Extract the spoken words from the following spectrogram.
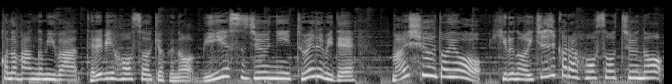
この番組はテレビ放送局の BS1212 で毎週土曜昼の1時から放送中の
